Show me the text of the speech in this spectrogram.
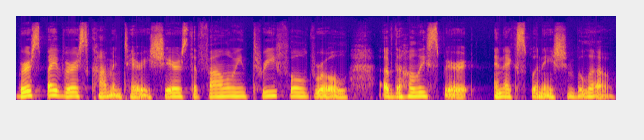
Verse by verse commentary shares the following threefold role of the Holy Spirit and explanation below.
